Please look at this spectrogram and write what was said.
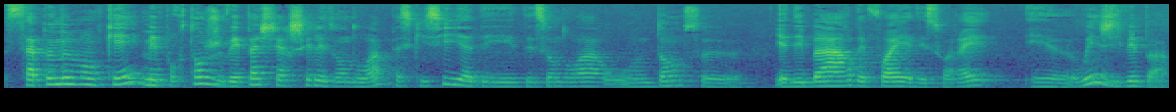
ça peut me manquer, mais pourtant, je vais pas chercher les endroits. Parce qu'ici, il y a des, des endroits où on danse. euh, Il y a des bars, des fois, il y a des soirées. Et euh, oui, j'y vais pas.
